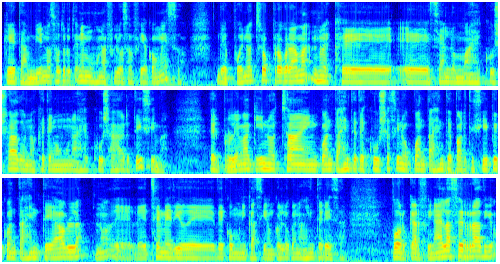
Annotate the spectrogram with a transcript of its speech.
que, también nosotros tenemos una filosofía con eso. Después nuestros programas no es que eh, sean los más escuchados, no es que tengan unas escuchas altísimas. El problema aquí no está en cuánta gente te escucha, sino cuánta gente participa y cuánta gente habla de, este medio de, comunicación, que es lo que nos interesa. Porque al final hacer radio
